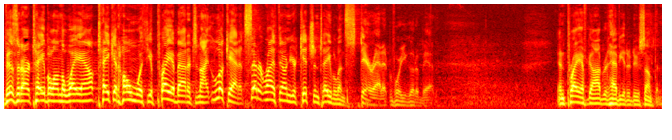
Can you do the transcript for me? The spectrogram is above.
visit our table on the way out, take it home with you, pray about it tonight, look at it, set it right there on your kitchen table and stare at it before you go to bed. And pray if God would have you to do something.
